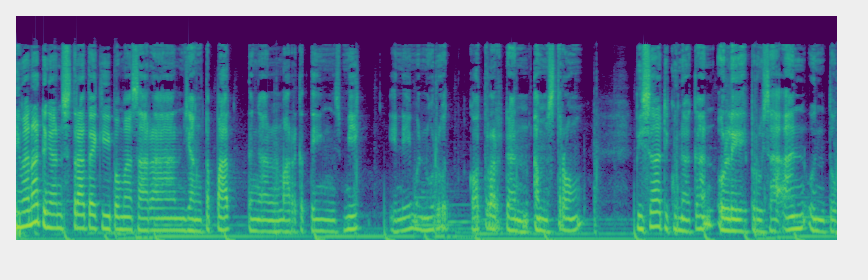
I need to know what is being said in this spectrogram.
di mana dengan strategi pemasaran yang tepat dengan marketing mix ini menurut Kotler dan Armstrong bisa digunakan oleh perusahaan untuk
